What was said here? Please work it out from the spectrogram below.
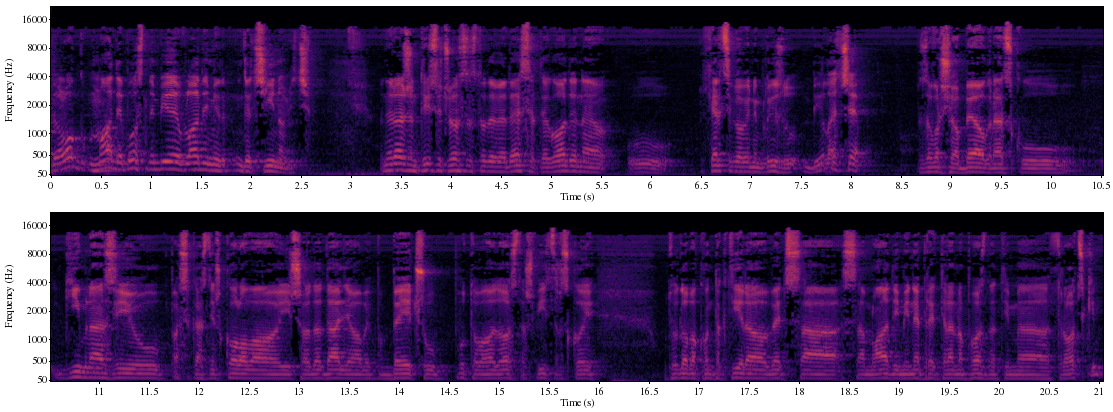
Ideolog Mlade Bosne bio je Vladimir Gaćinović. On je ražen 1890. godine u Hercegovini blizu Bileće. Završio Beogradsku gimnaziju, pa se kasnije školovao, išao da dalje ovaj, po Beču, putovao dosta Švicarskoj. U to doba kontaktirao već sa, sa mladim i nepretjerano poznatim uh, Trockim.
